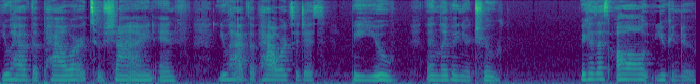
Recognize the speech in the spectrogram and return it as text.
You have the power to shine and you have the power to just be you and live in your truth. Because that's all you can do.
